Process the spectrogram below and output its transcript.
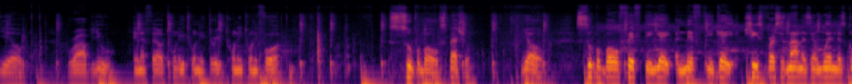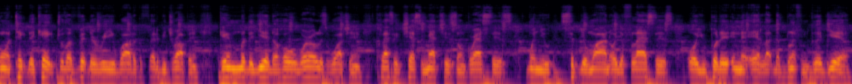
Yo, Rabb Yeaux NFL 2023 2024 Super Bowl special. Yo, Super Bowl 58, a nifty gate. Chiefs versus Niners and win is going to take the cake. Drill a victory while the confetti be dropping. Game of the year, the whole world is watching. Classic chess matches on grasses. When you sip your wine or your flashes, or you put it in the air like the blend from Goodyear.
